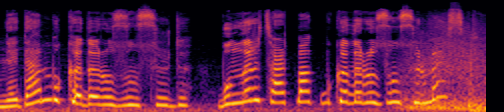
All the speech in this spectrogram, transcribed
neden bu kadar uzun sürdü? Bunları tartmak bu kadar uzun sürmez ki.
